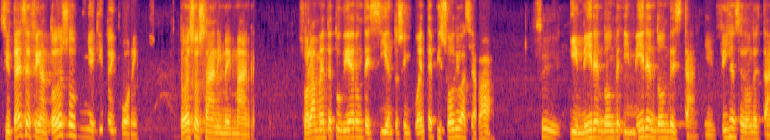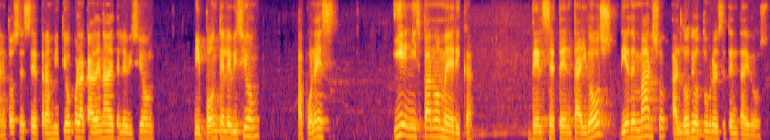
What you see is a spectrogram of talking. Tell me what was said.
si ustedes se fijan, todos esos muñequitos icónicos, todos esos anime y manga, solamente tuvieron de 150 episodios hacia abajo. Sí, y miren dónde y miren dónde están y fíjense dónde están. Entonces se transmitió por la cadena de televisión Nippon Televisión japonés y en Hispanoamérica del 72, 10 de marzo al 2 de octubre del 72,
